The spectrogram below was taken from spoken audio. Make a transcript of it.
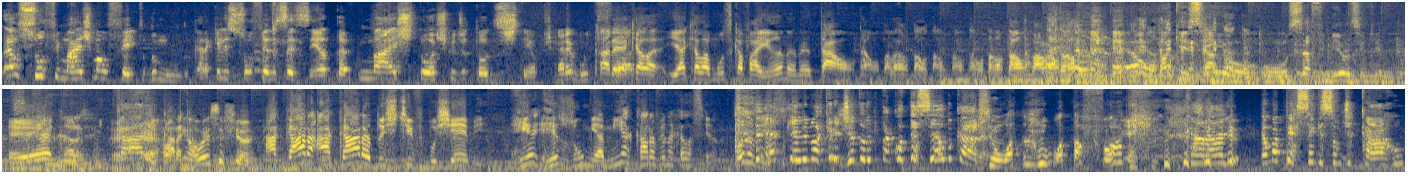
É o surf mais mal feito do mundo, cara. Aquele surf anos 60, mais tosco de todos os tempos. Cara, é muito Cara, é foda. aquela, e é aquela música havaiana, né? Down, down, down, down, down, down, down, down, down, down, down. É um rockzinho, o, o surf music. É, cara, muito cara, É cara. roll esse filme. A cara, a cara do Steve Buscemi re- resume a minha cara vendo aquela cena. Toda É porque ele não acredita no que tá acontecendo, cara. Assim, what, what the fuck? Caralho, é uma perseguição de carro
